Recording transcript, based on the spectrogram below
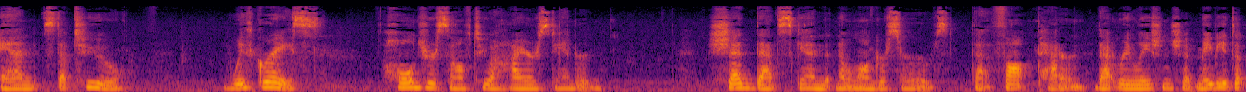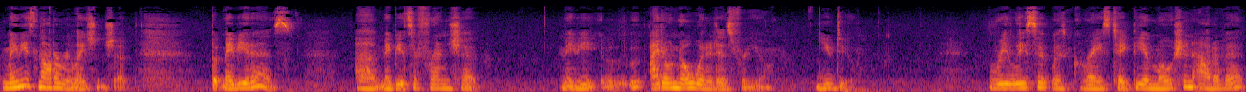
And step 2, with grace, hold yourself to a higher standard. Shed that skin that no longer serves that thought pattern that relationship. Maybe it maybe it's not a relationship but maybe it is. Uh, maybe it's a friendship. Maybe i don't know what it is for you. You do release it with grace. Take the emotion out of it.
